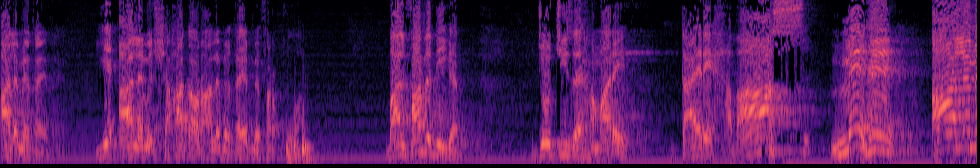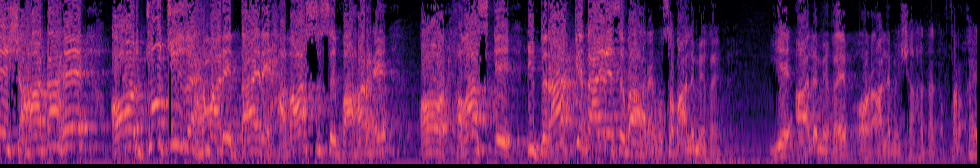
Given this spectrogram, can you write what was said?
عالم غیب ہے یہ عالم شہادہ اور عالم غیب میں فرق ہوا۔ بالفاظ دیگر، جو چیزیں ہمارے دائر حواس میں ہیں، عالم شہادہ ہے، اور جو چیزیں ہمارے دائر حواس سے باہر ہے اور حواس کے ادراک کے دائرے سے باہر ہے وہ سب عالم غیب ہے یہ عالم غیب اور عالم شہادہ کا فرق ہے،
